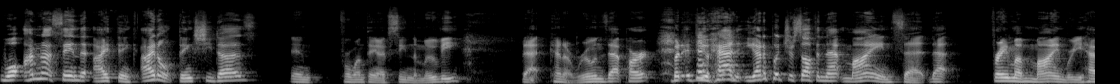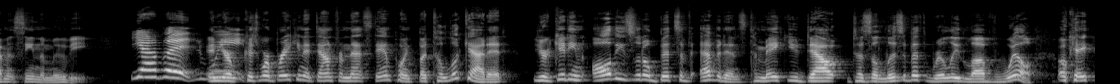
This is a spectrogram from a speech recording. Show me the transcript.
Well, I'm not saying that I think I don't think she does. And for one thing, I've seen the movie. That kind of ruins that part. But if you had it, you got to put yourself in that mindset, that frame of mind where you haven't seen the movie. Yeah, but And we. because we're breaking it down from that standpoint. But to look at it, you're getting all these little bits of evidence to make you doubt does Elizabeth really love Will? Okay,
